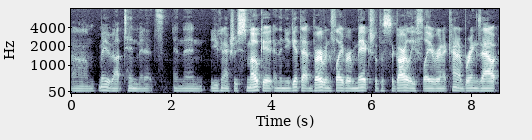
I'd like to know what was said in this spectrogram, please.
um, maybe about 10 minutes. And then you can actually smoke it, and then you get that bourbon flavor mixed with the cigar leaf flavor, and it kind of brings out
